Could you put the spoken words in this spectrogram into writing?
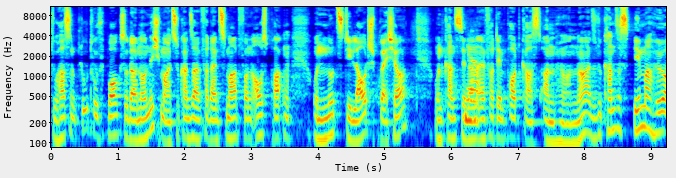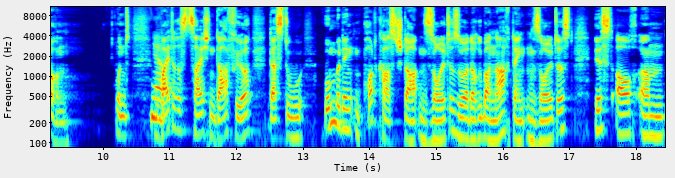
du hast eine Bluetooth-Box oder noch nicht mal. Du kannst einfach dein Smartphone auspacken und nutzt die Lautsprecher und kannst dir ja. dann einfach den Podcast anhören. Ne? Also du kannst es immer hören. Und ja. ein weiteres Zeichen dafür, dass du unbedingt einen Podcast starten solltest oder darüber nachdenken solltest, ist auch ähm,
